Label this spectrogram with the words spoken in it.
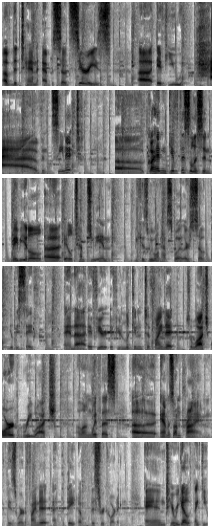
of the 10 episode series. Uh, if you haven't seen it, uh, go ahead and give this a listen. Maybe it'll uh, it'll tempt you in because we won't have spoilers, so you'll be safe. And uh, if you're if you're looking to find it to watch or rewatch along with us, uh, Amazon Prime is where to find it at the date of this recording. And here we go. Thank you.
